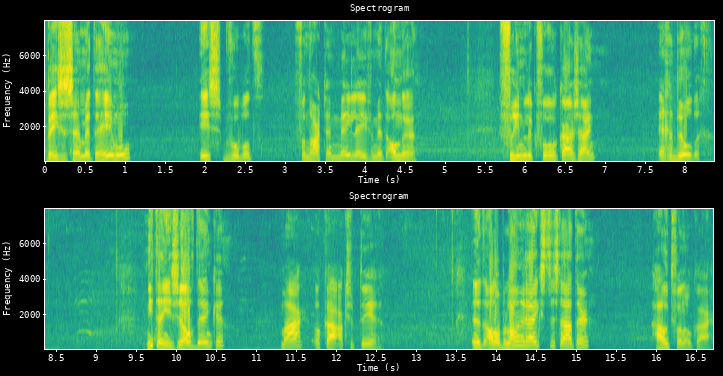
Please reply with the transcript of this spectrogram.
Bezig zijn met de hemel is bijvoorbeeld van harte meeleven met anderen. Vriendelijk voor elkaar zijn en geduldig. Niet aan jezelf denken, maar elkaar accepteren. En het allerbelangrijkste staat er: houd van elkaar.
